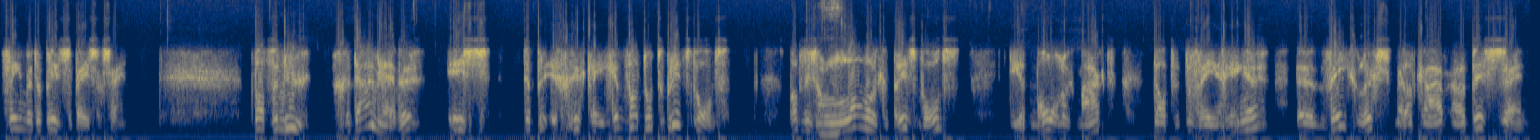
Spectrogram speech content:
flink met de Britsen bezig zijn. Wat we nu gedaan hebben, is gekeken wat doet de Britsbond. Het is een landelijke Britsbond die het mogelijk maakt dat de verenigingen eh, wekelijks met elkaar aan het britsen zijn.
